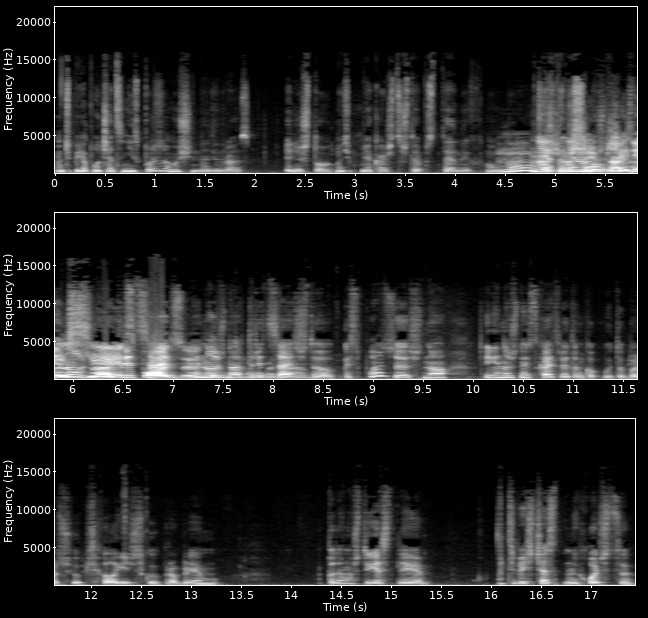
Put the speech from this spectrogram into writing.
Ну, типа, я, получается, не использую мужчин на один раз? Или что? Ну, типа, мне кажется, что я постоянно их, ну, Ну, Нет, каждый не раз нужно, не нужно все отрицать, не друг нужно друга, отрицать, да. что используешь, но и не нужно искать в этом какую-то большую психологическую проблему. Потому что если тебе сейчас не хочется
